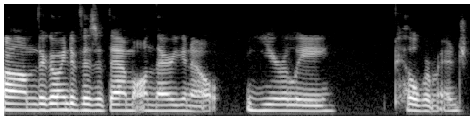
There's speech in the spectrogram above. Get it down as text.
Um, they're going to visit them on their, you know, yearly pilgrimage.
